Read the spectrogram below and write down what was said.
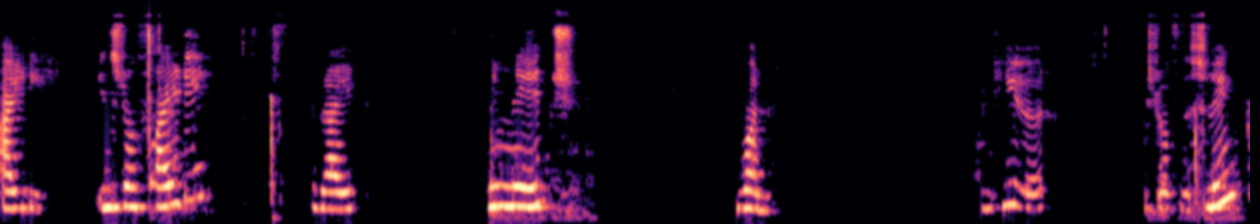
id instead of id write image 1 and here instead of this link?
